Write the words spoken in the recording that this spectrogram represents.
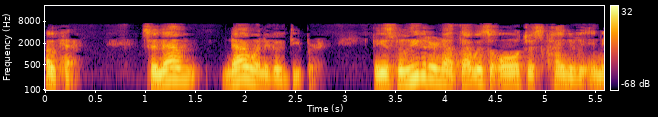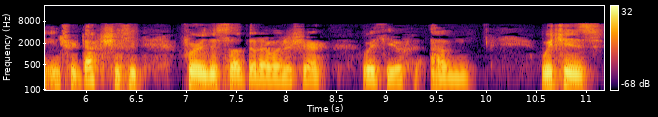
Okay. So now, now I want to go deeper. Because believe it or not, that was all just kind of an introduction for this thought that I want to share with you. Um, which is,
